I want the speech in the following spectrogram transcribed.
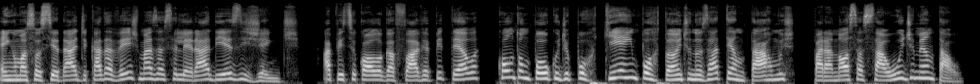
em uma sociedade cada vez mais acelerada e exigente. A psicóloga Flávia Pitela conta um pouco de por que é importante nos atentarmos para a nossa saúde mental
